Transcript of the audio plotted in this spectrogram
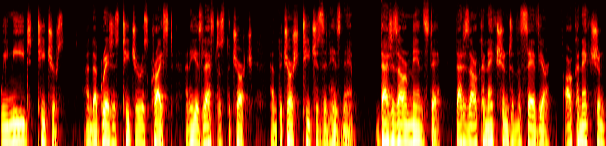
We need teachers, and our greatest teacher is Christ, and he has left us the church, and the church teaches in his name. That is our mainstay. That is our connection to the Saviour, our connection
